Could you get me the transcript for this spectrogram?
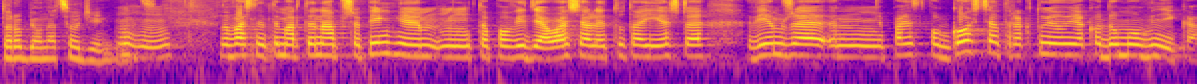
to robią na co dzień. Więc. Mhm. No właśnie, Ty Martyna przepięknie mm, to powiedziałaś, ale tutaj jeszcze wiem, że mm, Państwo gościa traktują jako domownika.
